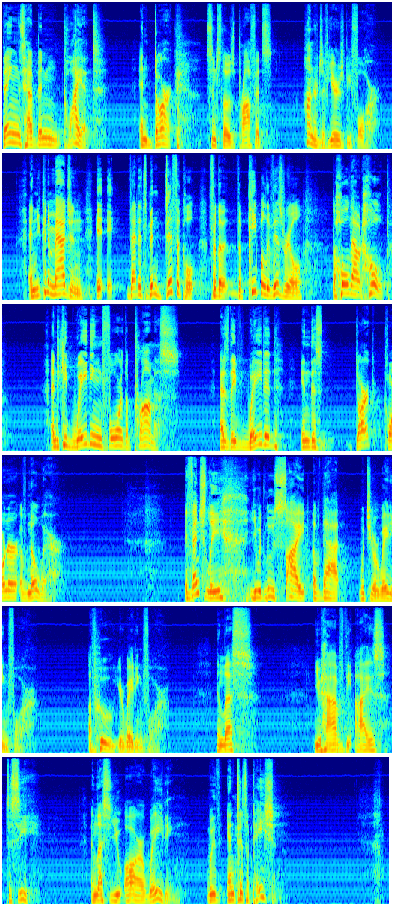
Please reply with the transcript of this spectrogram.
things have been quiet and dark since those prophets hundreds of years before. And you can imagine it, it, that it's been difficult for the, the people of Israel to hold out hope and to keep waiting for the promise as they've waited in this dark corner of nowhere eventually you would lose sight of that which you're waiting for, of who you're waiting for, unless you have the eyes to see. unless you are waiting with anticipation.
